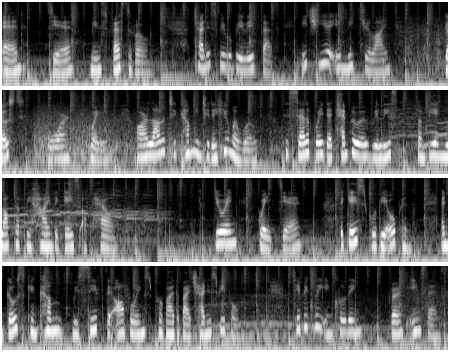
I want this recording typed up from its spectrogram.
and Jie means festival. Chinese people believe that each year in mid July, ghosts, or grain, are allowed to come into the human world to celebrate their temporary release from being locked up behind the gates of hell. During Gui Jie, the gates will be opened and ghosts can come receive the offerings provided by Chinese people, typically including burnt incense,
